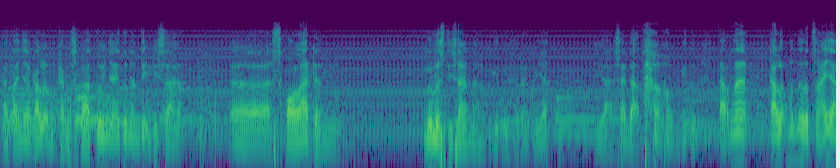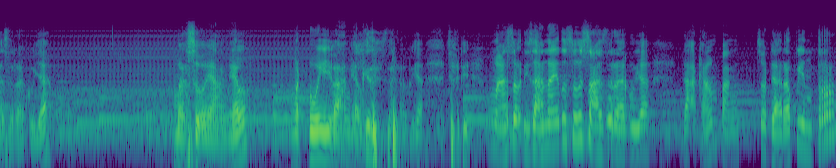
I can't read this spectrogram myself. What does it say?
Katanya kalau pegang sepatunya itu nanti bisa e, sekolah dan lulus di sana begitu saudaraku ya. Ya, saya tidak tahu begitu. Karena kalau menurut saya saudaraku ya, masuk angel, metui angel gitu saudaraku ya. Jadi masuk di sana itu susah saudaraku ya. Tidak gampang. Saudara pinter,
